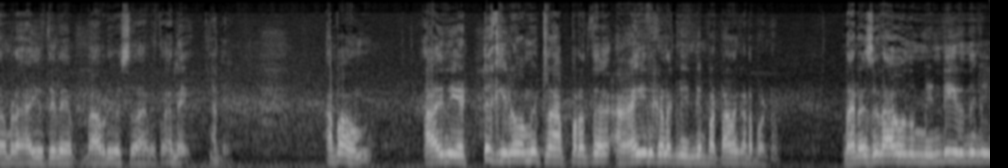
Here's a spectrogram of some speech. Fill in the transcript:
നമ്മുടെ അയ്യത്തിലെ ബാബറി മസ്ജിദ് തകർത്തു അല്ലേ? അതെ. അപ്പം അതിന് എട്ട് കിലോമീറ്റർ അപ്പുറത്ത് ആയിരക്കണക്കിന് ഇന്ത്യൻ പട്ടാളം കിടപ്പുണ്ട്. നരസിംഹറാവു ഒന്നും മിണ്ടിയിരുന്നെങ്കിൽ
